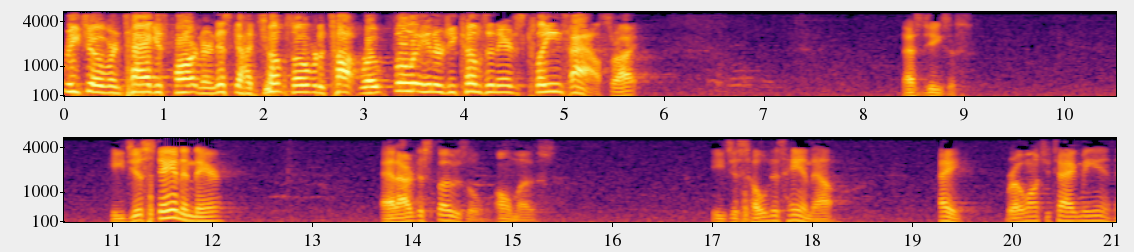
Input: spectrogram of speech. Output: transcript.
reach over and tag his partner. And this guy jumps over the top rope, full of energy, comes in there, and just cleans house, right? That's Jesus. He's just standing there at our disposal, almost. He's just holding his hand out Hey, bro, why don't you tag me in?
